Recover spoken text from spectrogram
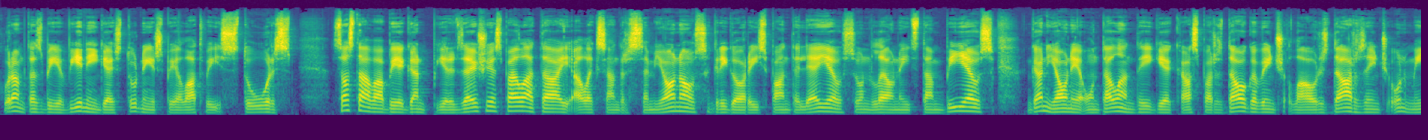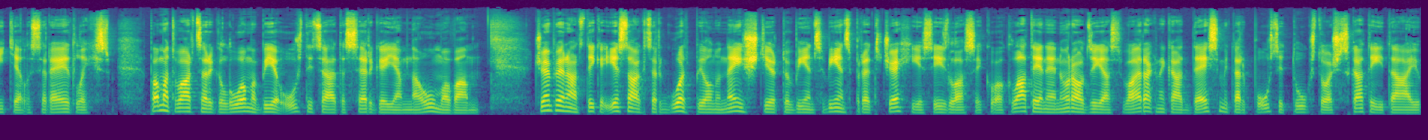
kuram tas bija vienīgais turnīrs pie Latvijas stūres. Sastāvā bija gan pieredzējušie spēlētāji Aleksandrs Semjonovs, Grigorijs Panteļējevs un Leonīts Tambijevs, gan jaunie un talantīgie Kaspars Daugaviņš, Lauris Dārziņš un Miķelis Rēdlihs. Pamatvārdsarga loma bija uzticēta Sergejam Naumovam. Čempionāts tika iesākts ar godpilnu neizšķirtu 1-1 pret Čehijas izlasi, ko klātienē noraudzījās vairāk nekā 10,5 tūkstoši skatītāju.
